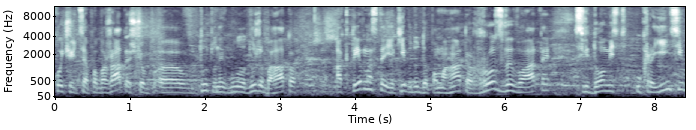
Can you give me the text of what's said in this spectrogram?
хочеться побажати, щоб е, тут у них було дуже багато активностей, які будуть допомагати розвивати свідомість українців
